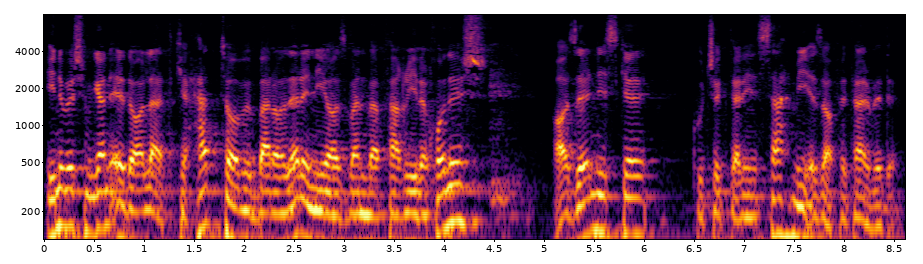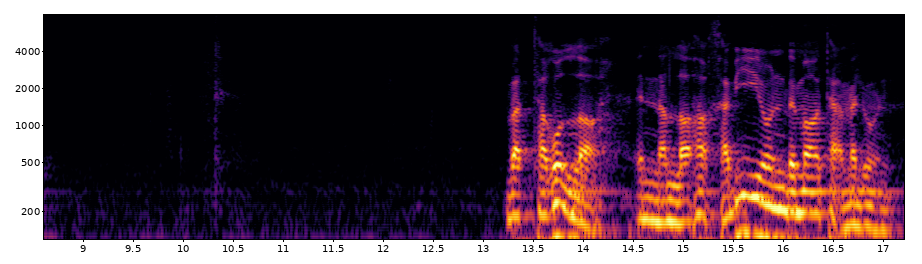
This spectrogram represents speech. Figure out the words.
اینو بهش میگن عدالت که حتی به برادر نیازمند و فقیر خودش حاضر نیست که کوچکترین سهمی اضافه تر بده. و الله ان الله خبیر به ما تعملون.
